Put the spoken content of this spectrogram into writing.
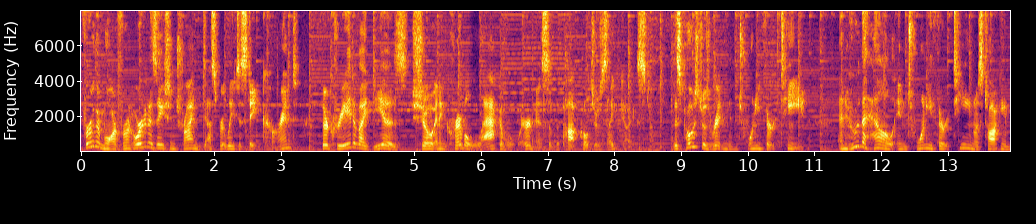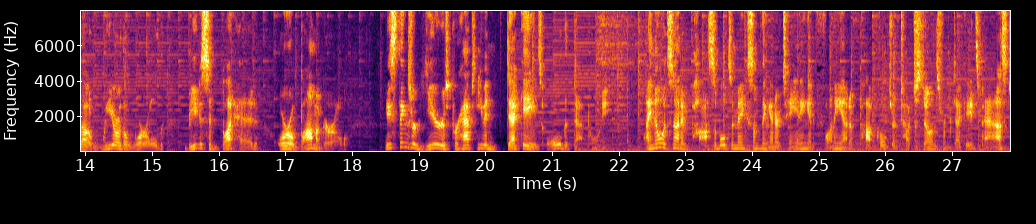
Furthermore, for an organization trying desperately to stay current, their creative ideas show an incredible lack of awareness of the pop culture zeitgeist. This post was written in 2013, and who the hell in 2013 was talking about We Are the World, Beavis and Butthead, or Obama Girl? These things are years, perhaps even decades old at that point. I know it's not impossible to make something entertaining and funny out of pop culture touchstones from decades past,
